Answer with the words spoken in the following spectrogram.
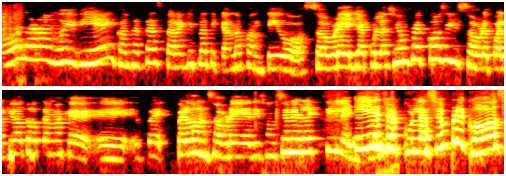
Hola, muy bien, contenta de estar aquí platicando contigo sobre eyaculación precoz y sobre cualquier otro tema que, eh, perdón, sobre disfunción eréctil. Y eyaculación precoz,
